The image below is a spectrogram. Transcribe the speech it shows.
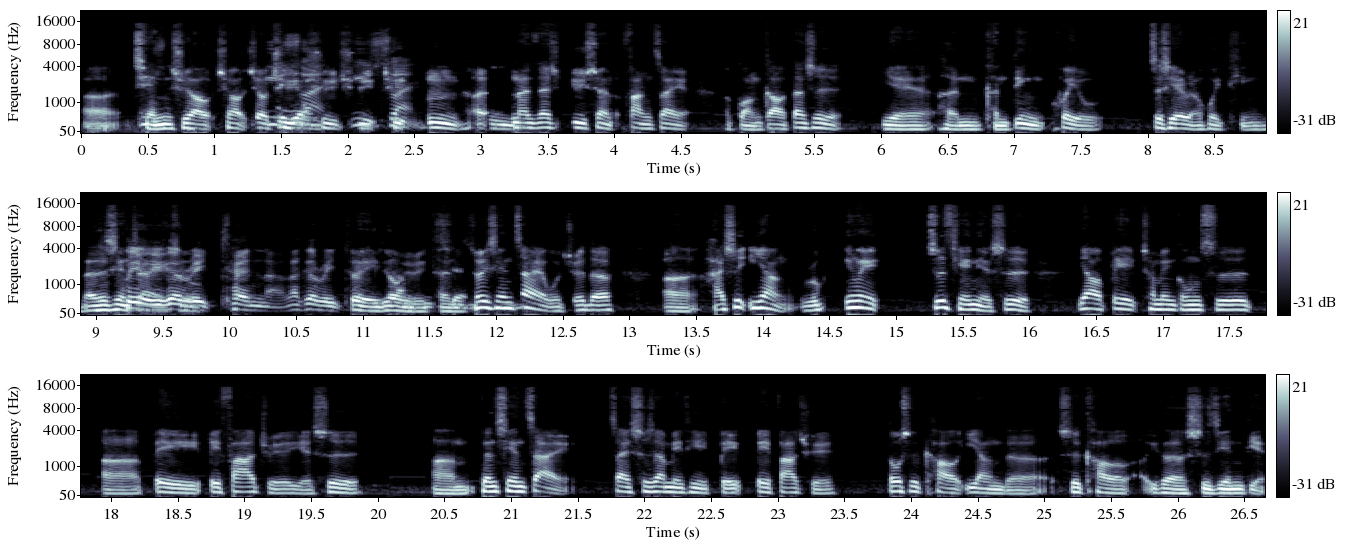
呃钱需要需要需要去去去去嗯呃那在预算放在广告，但是也很肯定会有。这些人会听，但是现在有一个 return 啊，那个 return 对，有 return，所以现在我觉得，呃，还是一样，如因为之前也是要被唱片公司呃被被发掘，也是，嗯，跟现在在社交媒体被被发掘都是靠一样的，是靠一个时间点，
